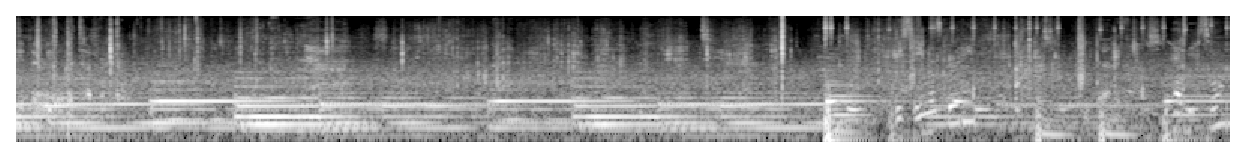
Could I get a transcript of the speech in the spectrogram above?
see if it'll be a little bit tougher. You see Miss Booty? The heaviest one.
